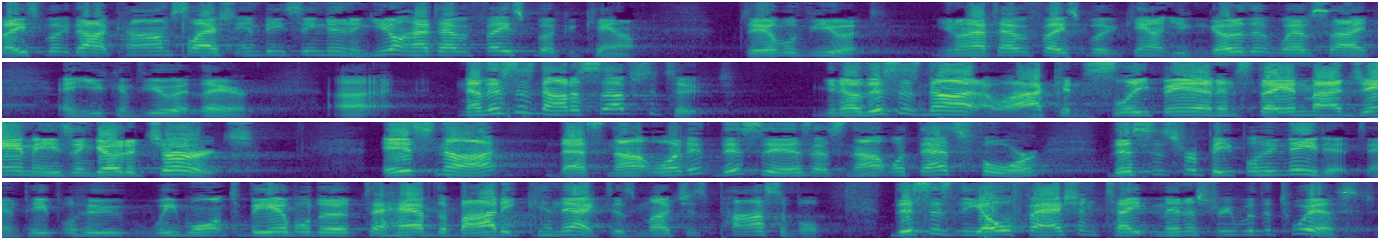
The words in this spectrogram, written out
facebook.com slash NBC Noonan. You don't have to have a Facebook account to be able to view it. You don't have to have a Facebook account. You can go to the website and you can view it there. Uh, now, this is not a substitute. You know, this is not, oh, I can sleep in and stay in my jammies and go to church. It's not. That's not what it, this is. That's not what that's for. This is for people who need it and people who we want to be able to, to have the body connect as much as possible. This is the old fashioned tape ministry with a twist.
